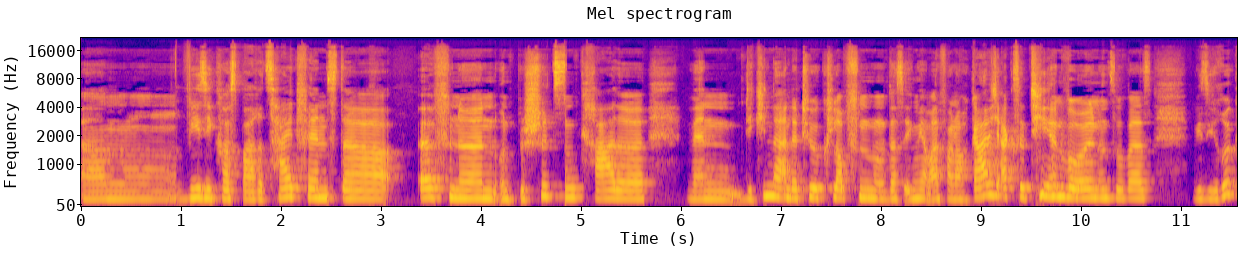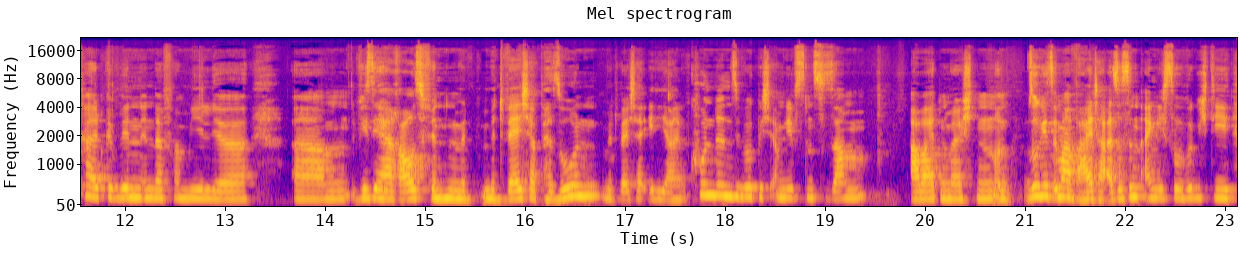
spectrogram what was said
ähm, wie sie kostbare Zeitfenster öffnen und beschützen, gerade wenn die Kinder an der Tür klopfen und das irgendwie am Anfang noch gar nicht akzeptieren wollen und sowas, wie sie Rückhalt gewinnen in der Familie, ähm, wie sie herausfinden, mit, mit welcher Person, mit welcher idealen Kundin sie wirklich am liebsten zusammenarbeiten möchten. Und so geht's immer weiter. Also es sind eigentlich so wirklich die,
